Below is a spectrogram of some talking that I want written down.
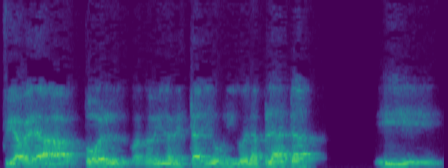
fui a ver a Paul cuando vino al Estadio Único de La Plata y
